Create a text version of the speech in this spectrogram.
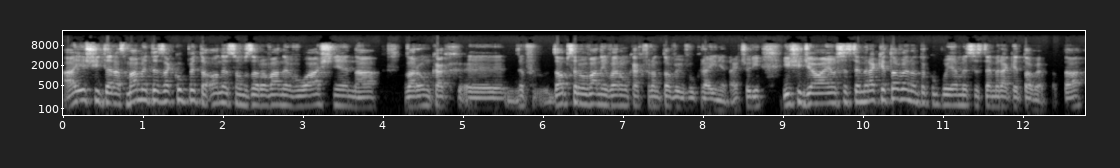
A jeśli teraz mamy te zakupy, to one są wzorowane właśnie na warunkach, e, zaobserwowanych warunkach frontowych w Ukrainie. Tak? Czyli jeśli działają systemy rakietowe, no to kupujemy systemy rakietowe, prawda?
